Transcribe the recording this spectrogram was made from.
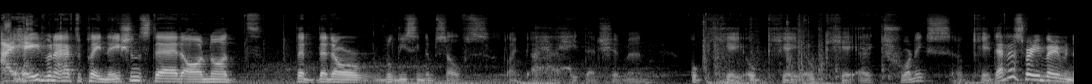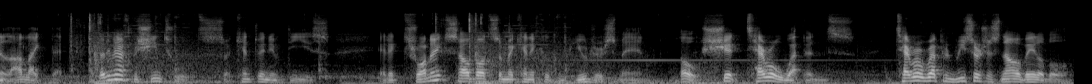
I hate when I have to play nations that are not... That, that are releasing themselves. Like, I, I hate that shit, man. Okay, okay, okay. Electronics. Okay, that is very, very vanilla. I like that. I don't even have machine tools, so I can't do any of these. Electronics? How about some mechanical computers, man? Oh, shit. Terror weapons. Terror weapon research is now available.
